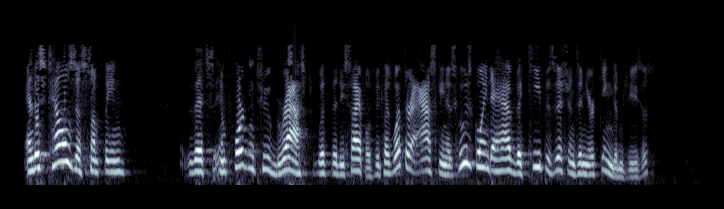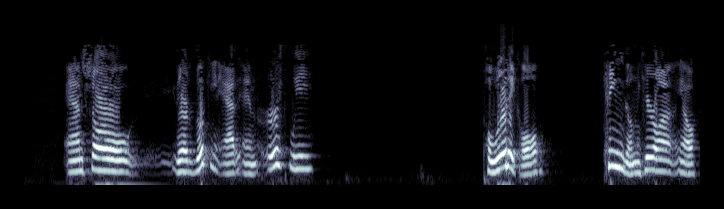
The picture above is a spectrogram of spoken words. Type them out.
And this tells us something that's important to grasp with the disciples because what they're asking is who's going to have the key positions in your kingdom, Jesus? And so they're looking at an earthly political kingdom here on, you know,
